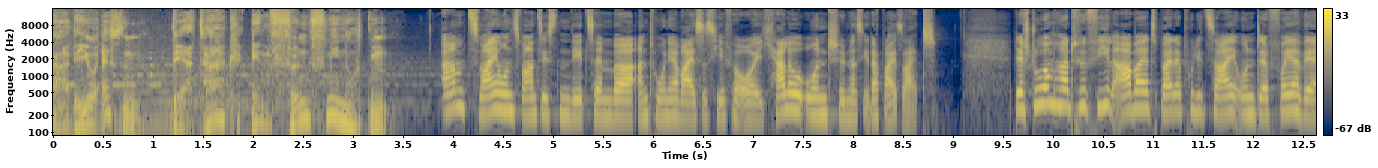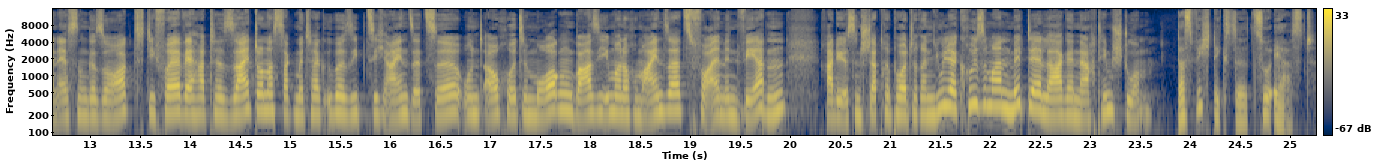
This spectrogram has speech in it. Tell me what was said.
Radio Essen. Der Tag in fünf Minuten. Am 22. Dezember, Antonia Weiß es hier für euch. Hallo und schön, dass ihr dabei seid. Der Sturm hat für viel Arbeit bei der Polizei und der Feuerwehr in Essen gesorgt. Die Feuerwehr hatte seit Donnerstagmittag über 70 Einsätze und auch heute Morgen war sie immer noch im Einsatz, vor allem in Werden. Radio Essen Stadtreporterin Julia Krüsemann mit der Lage nach dem Sturm. Das Wichtigste zuerst.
